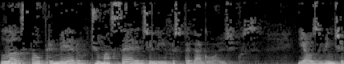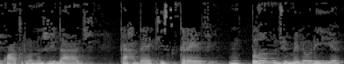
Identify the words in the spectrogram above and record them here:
lança o primeiro de uma série de livros pedagógicos. E aos 24 anos de idade, Kardec escreve um plano de melhoria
